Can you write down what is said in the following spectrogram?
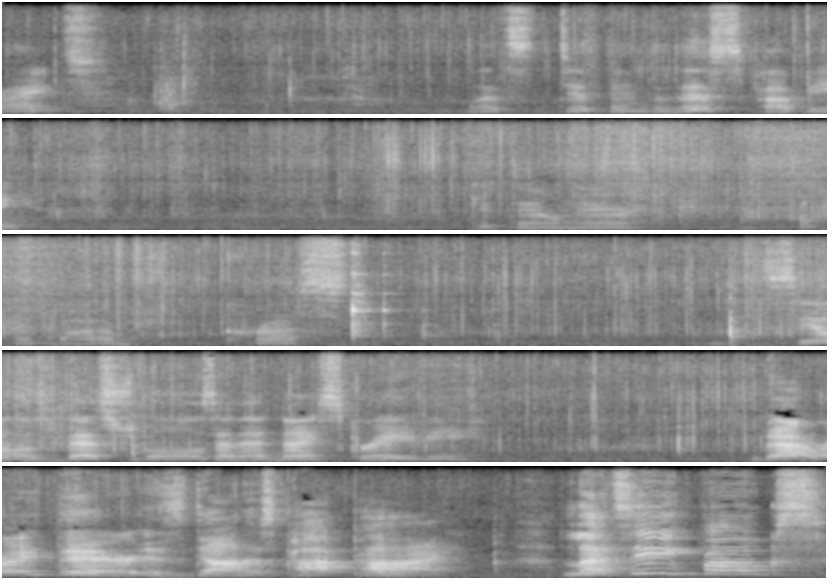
Right. Let's dip into this puppy. Get down there, that bottom crust. See all those vegetables and that nice gravy? That right there is Donna's pot pie. Let's eat, folks!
